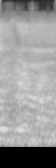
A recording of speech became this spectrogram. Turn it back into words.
Yeah.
